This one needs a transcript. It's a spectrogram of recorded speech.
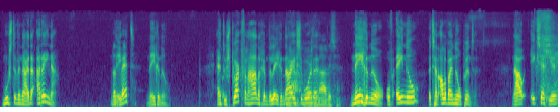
moesten we naar de Arena. Dat Nee. werd? 9-0. En toen sprak Van Hanegem de legendarische Ja, woorden. legendarische. 9-0 of 1-0, het zijn allebei 0 punten. Nou, ik zeg je,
